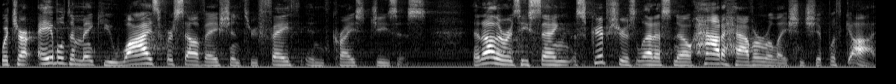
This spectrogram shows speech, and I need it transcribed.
which are able to make you wise for salvation through faith in Christ Jesus. In other words, he's saying the scriptures let us know how to have a relationship with God.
